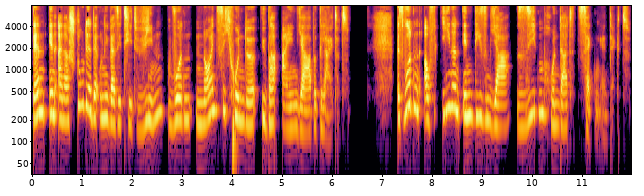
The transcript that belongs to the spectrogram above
Denn in einer Studie der Universität Wien wurden 90 Hunde über ein Jahr begleitet. Es wurden auf ihnen in diesem Jahr 700 Zecken entdeckt.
